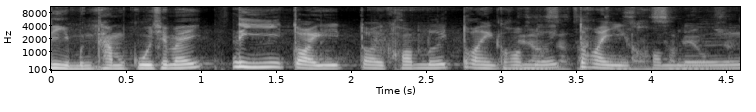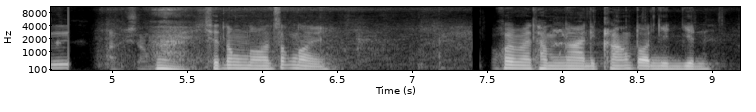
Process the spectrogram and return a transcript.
นี่มึงทำกูใช่ไหมนี่ต่อยต่อยคอมเลยต่อยคอมเลยต่อยคอมเลย akşam. เฮ้ยฉันต้องนอนสักหน่อยแล้วค่อยมาทำงานอีกครั้งตอนเย็นๆ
